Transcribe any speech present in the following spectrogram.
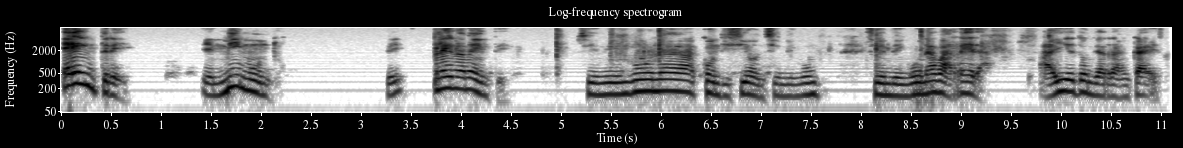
entre en mi mundo, ¿sí? plenamente, sin ninguna condición, sin, ningún, sin ninguna barrera. Ahí es donde arranca esto.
